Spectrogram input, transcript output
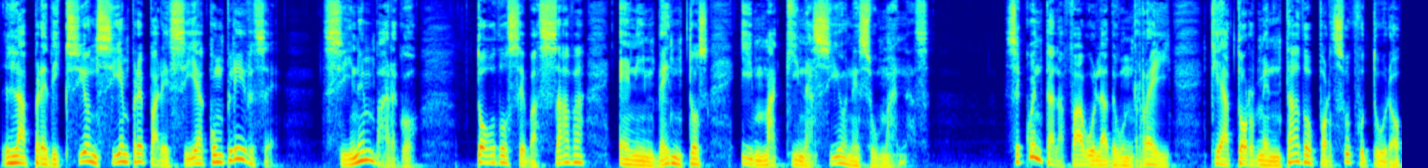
la predicción siempre parecía cumplirse. Sin embargo, todo se basaba en inventos y maquinaciones humanas. Se cuenta la fábula de un rey que, atormentado por su futuro,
